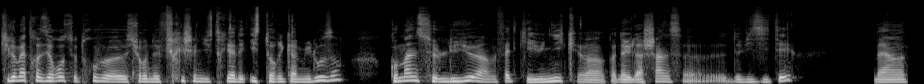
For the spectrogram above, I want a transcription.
Kilomètre zéro se trouve euh, sur une friche industrielle historique à Mulhouse. Comment ce lieu, en fait, qui est unique, euh, qu'on a eu la chance de visiter, ben,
